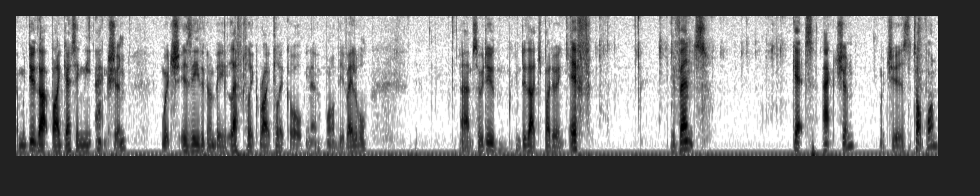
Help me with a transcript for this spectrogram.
and we do that by getting the action, which is either going to be left click, right click, or you know one of the available. Um, so we do we can do that just by doing if event get action, which is the top one,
